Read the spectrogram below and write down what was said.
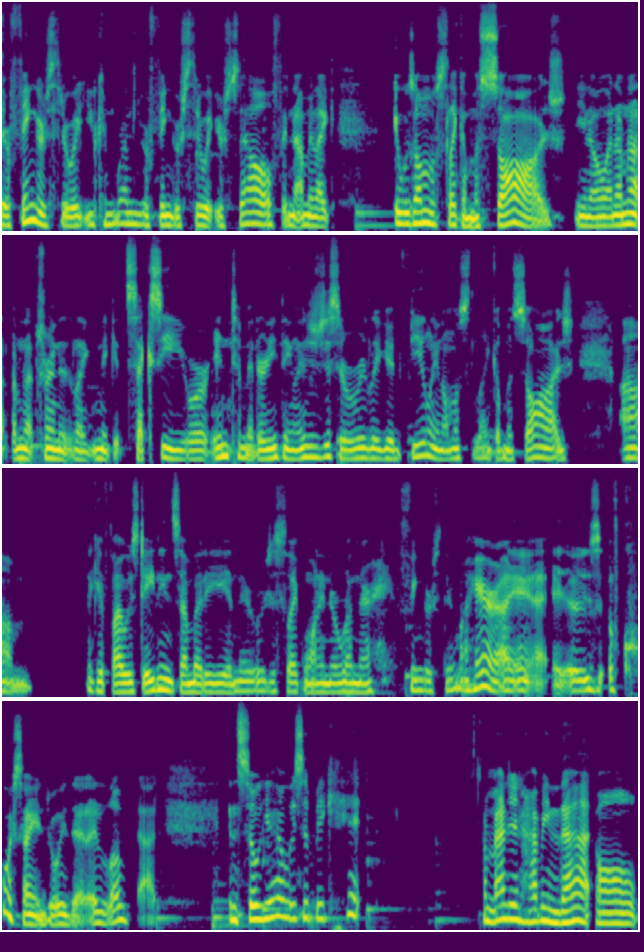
their fingers through it, you can run your fingers through it yourself. And I mean, like, it was almost like a massage, you know. And I'm not, I'm not trying to like make it sexy or intimate or anything. It was just a really good feeling, almost like a massage. Um, like if I was dating somebody and they were just like wanting to run their fingers through my hair, I, I was, of course, I enjoyed that. I loved that. And so, yeah, it was a big hit. Imagine having that all,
